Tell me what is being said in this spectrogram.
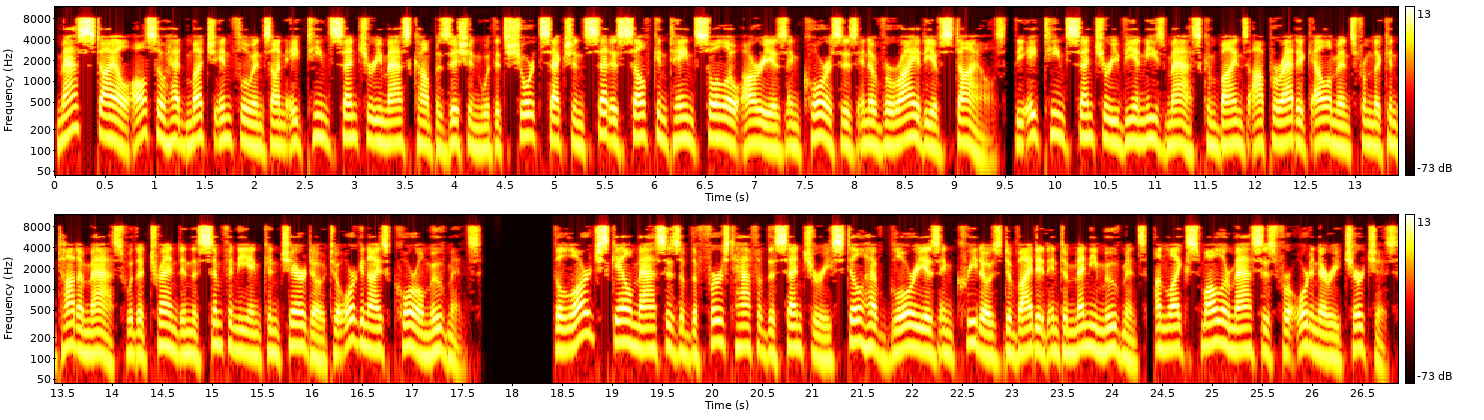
Mass style also had much influence on 18th-century mass composition with its short sections set as self-contained solo arias and choruses in a variety of styles. The 18th-century Viennese mass combines operatic elements from the cantata mass with a trend in the symphony and concerto to organize choral movements. The large-scale masses of the first half of the century still have glorias and credos divided into many movements, unlike smaller masses for ordinary churches.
